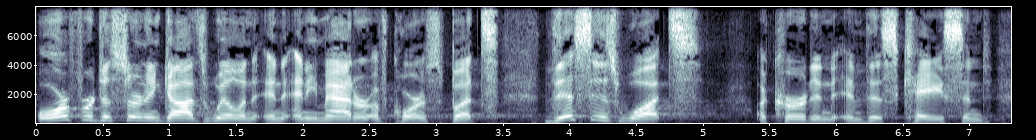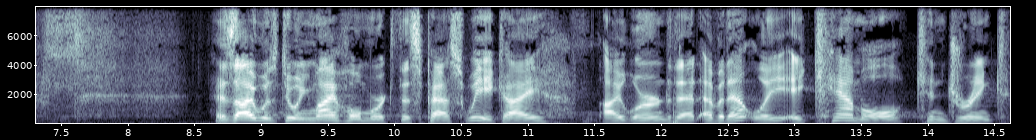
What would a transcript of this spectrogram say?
or for discerning God's will in, in any matter, of course. But this is what occurred in, in this case. And as I was doing my homework this past week, I, I learned that evidently a camel can drink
